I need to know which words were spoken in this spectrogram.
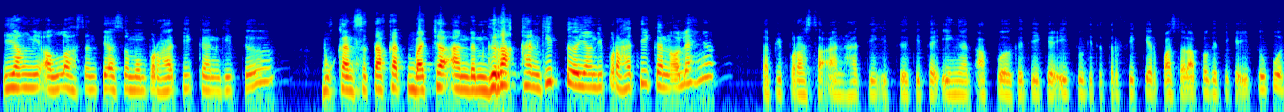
Yang ni Allah sentiasa memperhatikan kita. Bukan setakat bacaan dan gerakan kita yang diperhatikan olehnya. Tapi perasaan hati kita, kita ingat apa ketika itu, kita terfikir pasal apa ketika itu pun.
